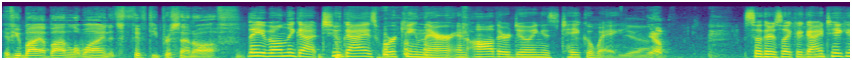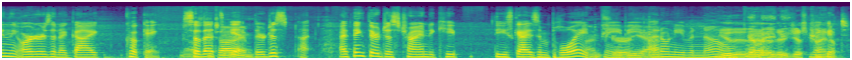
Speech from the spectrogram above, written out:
if you buy a bottle of wine, it's 50% off. they've only got two guys working there, and all they're doing is takeaway. Yeah. Yep. So there's like a guy taking the orders and a guy cooking. so Now's the that's time. it. They're just, I, I think they're just trying to keep these guys employed. I'm maybe sure, yeah. I don't even know. Either that or maybe. they're just Make trying it- to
